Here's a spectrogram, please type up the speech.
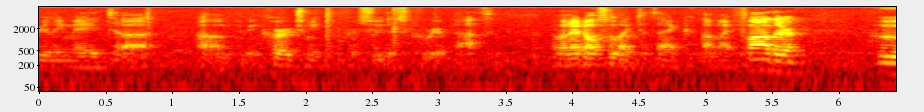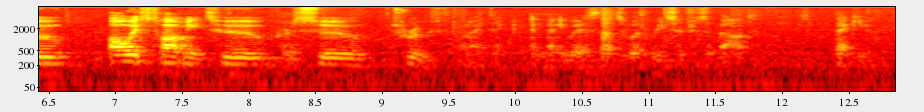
really made, uh, um, who encouraged me to pursue this career path. Um, and I'd also like to thank uh, my father, who always taught me to pursue truth, and I think in many ways that's what research is about. Thank you.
